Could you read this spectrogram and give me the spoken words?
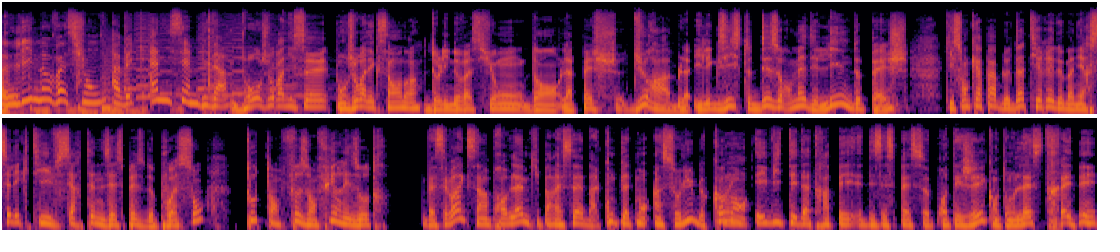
L'innovation avec Anissé Mbida. Bonjour Anissé. Bonjour Alexandre. De l'innovation dans la pêche durable. Il existe désormais des lignes de pêche qui sont capables d'attirer de manière sélective certaines espèces de poissons tout en faisant fuir les autres. Ben c'est vrai que c'est un problème qui paraissait bah, complètement insoluble. Comment éviter d'attraper des espèces protégées quand on laisse traîner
